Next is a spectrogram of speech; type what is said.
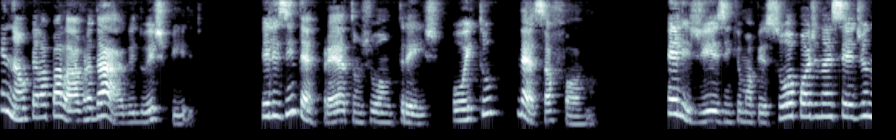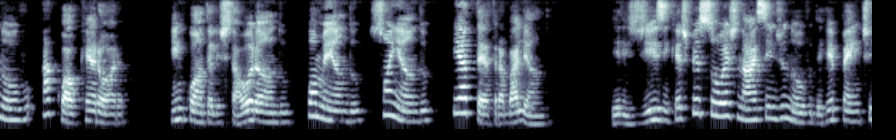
e não pela palavra da água e do Espírito. Eles interpretam João 3, 8 dessa forma. Eles dizem que uma pessoa pode nascer de novo a qualquer hora, enquanto ela está orando, comendo, sonhando e até trabalhando. Eles dizem que as pessoas nascem de novo de repente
